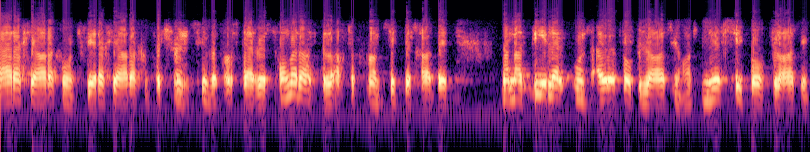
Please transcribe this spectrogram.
30-jarige of 40-jarige persone sien wat afsterwe sonder dat hulle agtergrondsiektes gehad het. Maar natuurlik ons ouer populasie, ons meer siek populasie,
